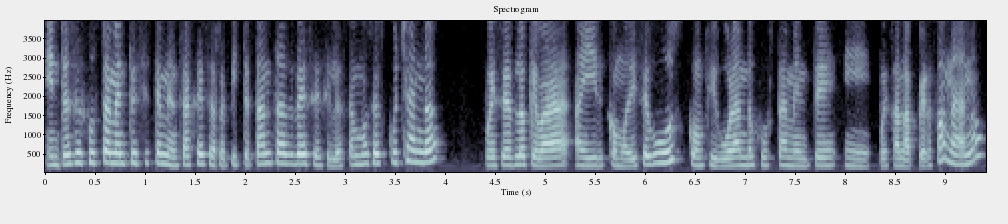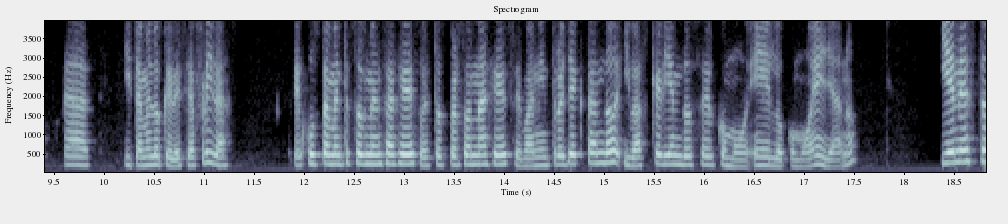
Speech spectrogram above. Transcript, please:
Entonces, justamente si este mensaje se repite tantas veces y lo estamos escuchando, pues es lo que va a ir, como dice Gus, configurando justamente eh, pues a la persona, ¿no? O sea, y también lo que decía Frida, eh, justamente estos mensajes o estos personajes se van introyectando y vas queriendo ser como él o como ella, ¿no? Y en esto,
